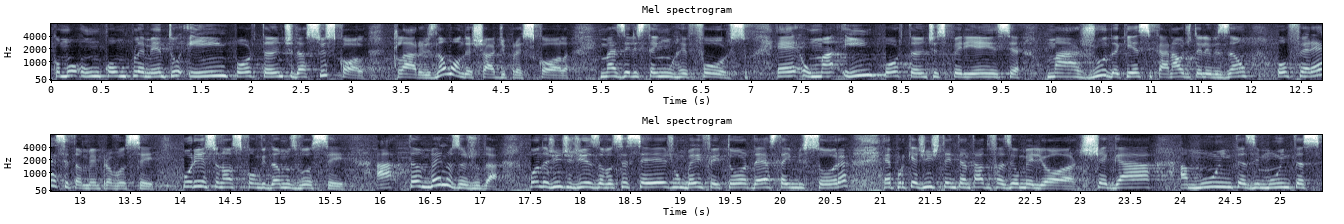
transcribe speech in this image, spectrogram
como um complemento importante da sua escola. Claro, eles não vão deixar de ir para a escola, mas eles têm um reforço. É uma importante experiência, uma ajuda que esse canal de televisão oferece também para você. Por isso nós convidamos você a também nos ajudar. Quando a gente diz a você seja um benfeitor desta emissora, é porque a gente tem tentado fazer o melhor, chegar a muitas e muitas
